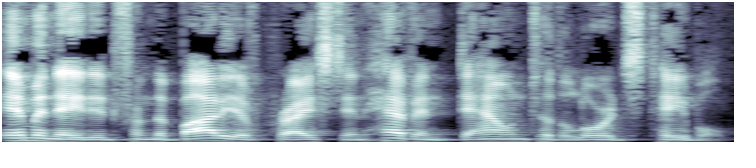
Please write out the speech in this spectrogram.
emanated from the body of Christ in heaven down to the Lord's table.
